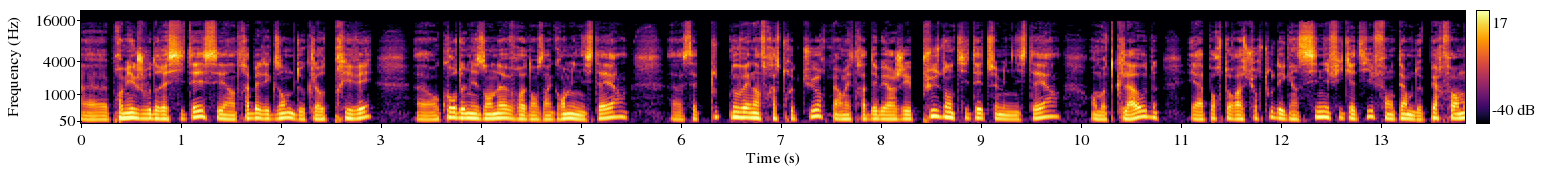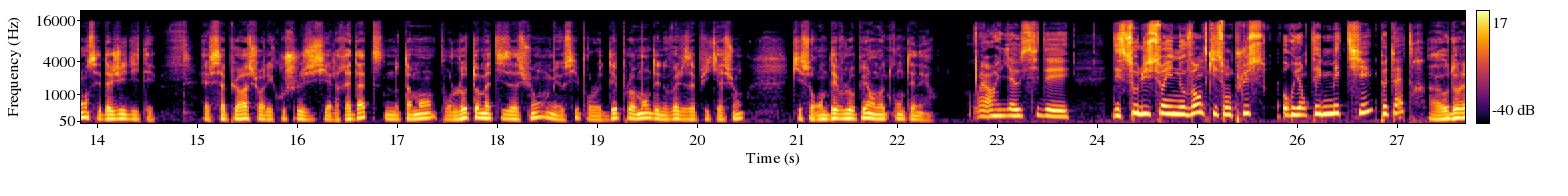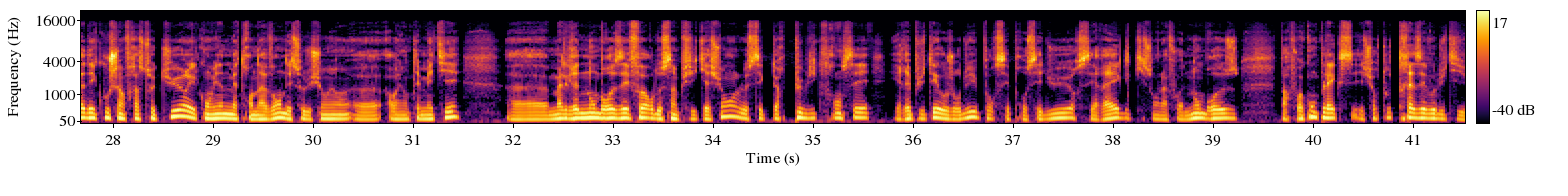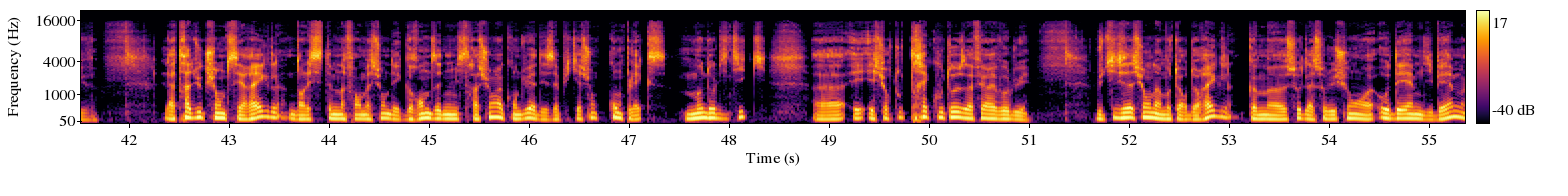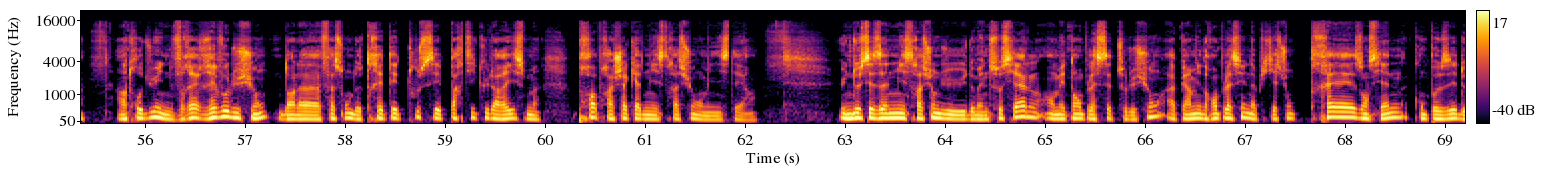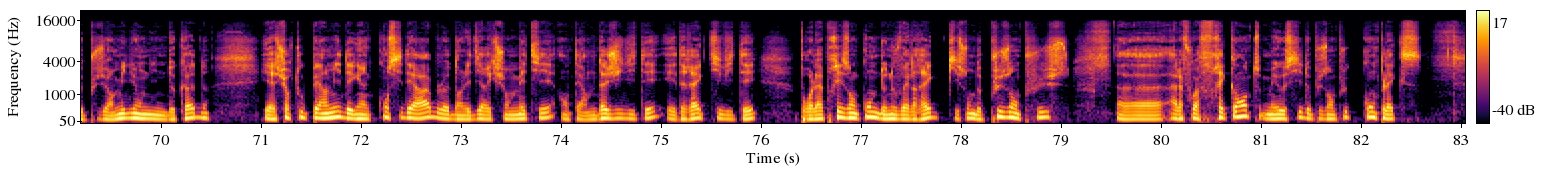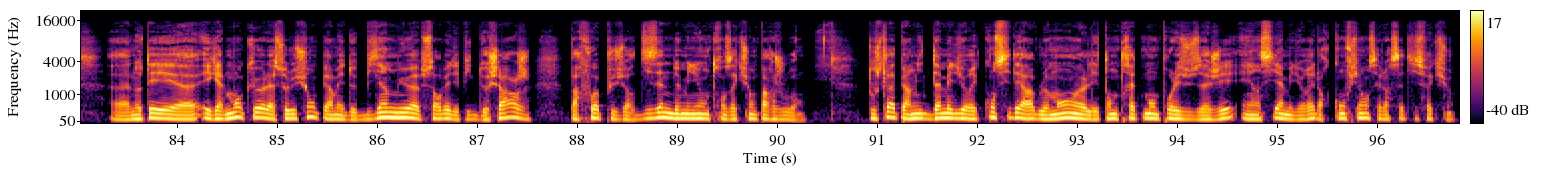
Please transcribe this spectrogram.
Euh, premier que je voudrais citer, c'est un très bel exemple de cloud privé euh, en cours de mise en œuvre dans un grand ministère. Euh, cette toute nouvelle infrastructure permettra d'héberger plus d'entités de ce ministère en mode cloud et apportera surtout des gains significatifs en termes de performance et d'agilité. Elle s'appuiera sur les couches logicielles Red Hat, notamment pour l'automatisation, mais aussi pour le déploiement des nouvelles applications qui seront développées en mode container. Alors il y a aussi des, des solutions innovantes qui sont plus orientées métier, peut-être? Euh, Au-delà des couches infrastructures, il convient de mettre en avant des solutions euh, orientées métier. Euh, malgré de nombreux efforts de simplification, le secteur public français est réputé aujourd'hui pour ses procédures, ses règles qui sont à la fois nombreuses, parfois complexes et surtout très évolutives. La traduction de ces règles dans les systèmes d'information des grandes administrations a conduit à des applications complexes, monolithiques et, et surtout très coûteuses à faire évoluer. L'utilisation d'un moteur de règles, comme euh, ceux de la solution euh, ODM d'IBM, introduit une vraie révolution dans la façon de traiter tous ces particularismes propres à chaque administration au ministère. Une de ces administrations du domaine social, en mettant en place cette solution, a permis de remplacer une application très ancienne, composée de plusieurs millions de lignes de code, et a surtout permis des gains considérables dans les directions métiers en termes d'agilité et de réactivité pour la prise en compte de nouvelles règles qui sont de plus en plus euh, à la fois fréquentes, mais aussi de plus en plus complexes. À noter euh, également que la solution permet de bien mieux absorber les pics de charge, parfois plusieurs dizaines de millions de transactions par jour. Tout cela a permis d'améliorer considérablement euh, les temps de traitement pour les usagers et ainsi améliorer leur confiance et leur satisfaction.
